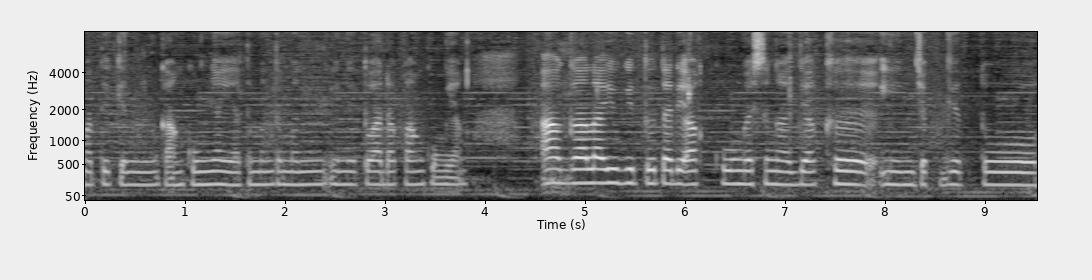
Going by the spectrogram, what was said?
metikin kangkungnya ya teman-teman. Ini tuh ada kangkung yang agak layu gitu. Tadi aku nggak sengaja keinjek gitu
